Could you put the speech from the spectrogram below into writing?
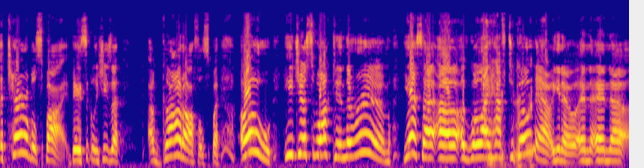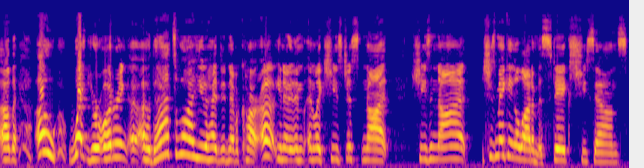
a terrible spy. Basically, she's a a god awful spy. Oh, he just walked in the room. Yes, I, uh, well, I have to go now. You know, and and uh, the, oh, what you're ordering? Uh, oh, that's why you had didn't have a car. Oh, you know, and, and like she's just not. She's not. She's making a lot of mistakes. She sounds.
